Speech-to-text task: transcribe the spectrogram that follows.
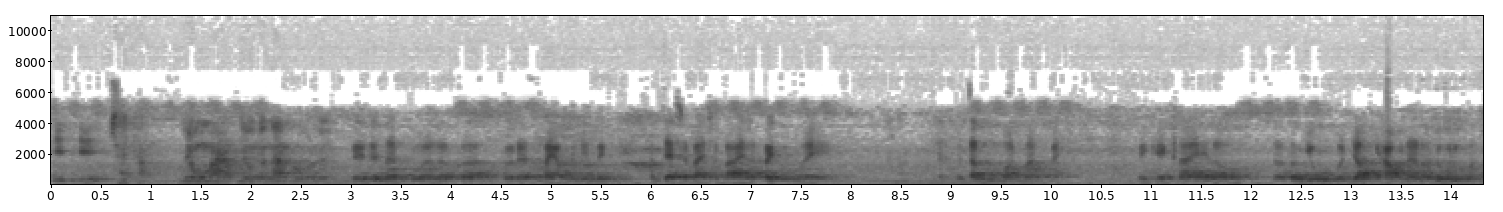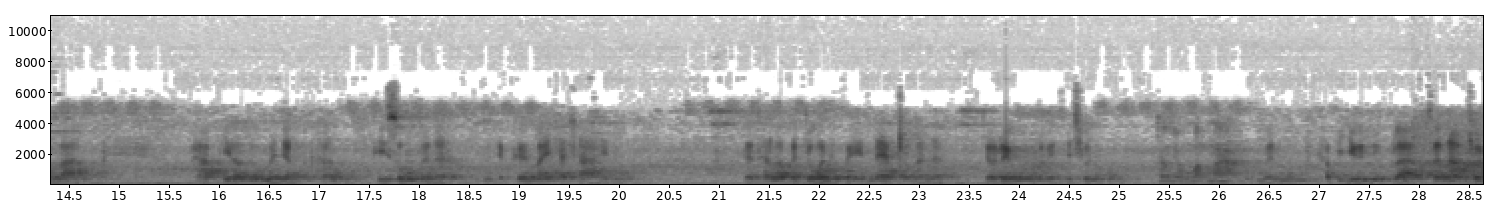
จีจีใช่ครับ เร็วมากเร็วจนน่ากลัวเลยเลยจะน่ากลัวแล้วก็ตัวนั้นถอยออกมานิดหนึ่งทำใจสบายๆแล้วค่อยดูไปมันตะลุมบอลมากไปเป็นคล้ายๆเราเราต้องอยู่บนยอดเขานะเราดูลงมาข้างล่างภาพที่เราดูมาจากข้างที่สูงเลยนะมันจะเคลื่อนไหวช้าๆให้ดู แต่ถ้าเรากระโจนเข้าไปแนบกับมันนะจะเร็วเลยจะชุนมุนจะเร็วมากเหมือนเข้าไปยืนอยู่กลางสนามชน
